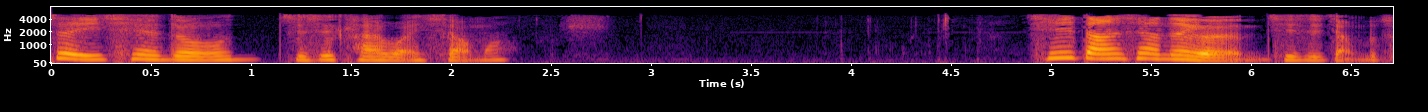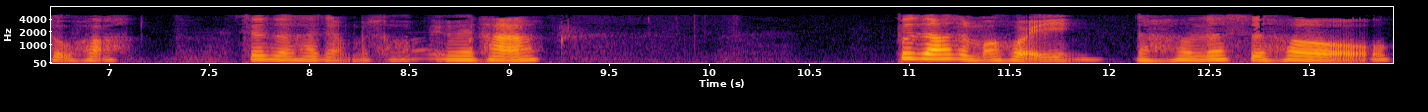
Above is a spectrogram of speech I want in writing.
这一切都只是开玩笑吗？其实当下那个人其实讲不出话，真的他讲不出话，因为他不知道怎么回应。然后那时候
